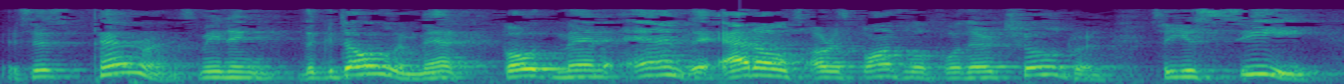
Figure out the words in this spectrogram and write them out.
It says parents, meaning the Gedolim, men, both men and the adults are responsible for their children. So you see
